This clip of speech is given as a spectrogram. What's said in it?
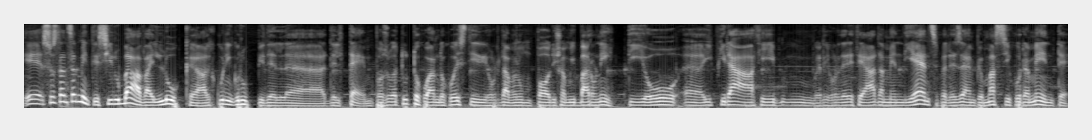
Eh, sostanzialmente si rubava il look a alcuni gruppi del, del tempo, soprattutto quando questi ricordavano un po' diciamo i baronetti o eh, i pirati, Mm, ricorderete Adam and the Ants per esempio, ma sicuramente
